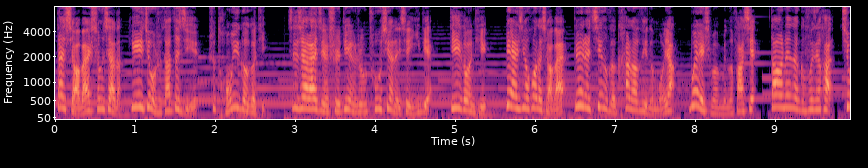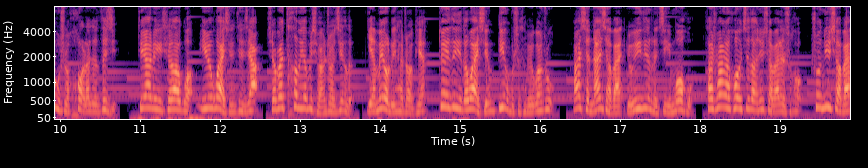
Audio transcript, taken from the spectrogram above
但小白生下的依旧是他自己，是同一个个体。接下来解释电影中出现的一些疑点。第一个问题，变性后的小白对着镜子看到自己的模样，为什么没能发现当年那个负心汉就是后来的自己？电影里提到过，因为外形欠佳，小白特别不喜欢照镜子，也没有留下照片，对自己的外形并不是特别关注。而且男小白有一定的记忆模糊，他穿越后见到女小白的时候，说女小白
